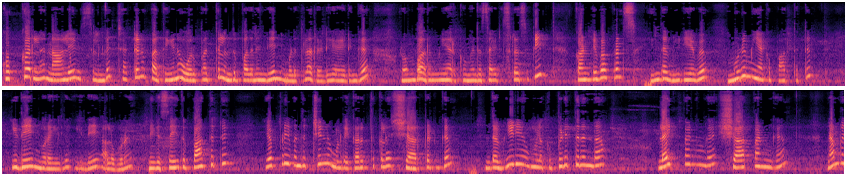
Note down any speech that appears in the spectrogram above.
குக்கரில் நாலே விசிலுங்க சட்டுன்னு பார்த்தீங்கன்னா ஒரு பத்துலேருந்து பதினைந்தே நிமிடத்தில் ரெடி ஆகிடுங்க ரொம்ப அருமையாக இருக்குங்க இந்த சைட்ஸ் ரெசிபி கண்டிப்பாக ஃப்ரெண்ட்ஸ் இந்த வீடியோவை முழுமையாக பார்த்துட்டு இதே முறையில் இதே அளவுடன் நீங்கள் செய்து பார்த்துட்டு எப்படி வந்துச்சுன்னு உங்களுடைய கருத்துக்களை ஷேர் பண்ணுங்கள் இந்த வீடியோ உங்களுக்கு பிடித்திருந்தா லைக் பண்ணுங்கள் ஷேர் பண்ணுங்கள் நம்ம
